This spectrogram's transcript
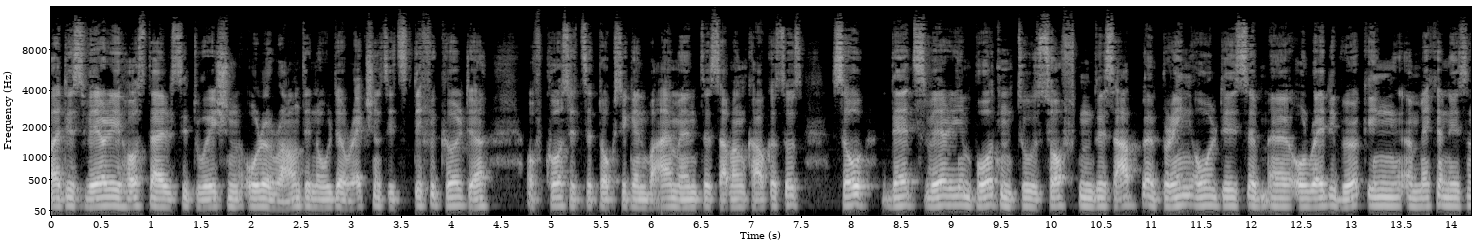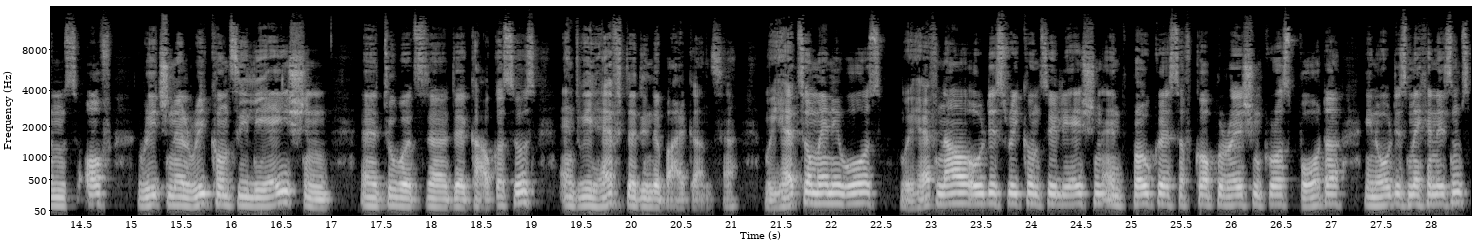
by this very hostile situation all around in all directions. It's difficult. Yeah? Of course, it's a toxic environment, the Southern Caucasus. So that's very important to soften this up, uh, bring all these um, uh, already working uh, mechanisms of regional reconciliation uh, towards uh, the Caucasus, and we have that in the Balkans. We had so many wars. We have now all this reconciliation and progress of cooperation cross border in all these mechanisms,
